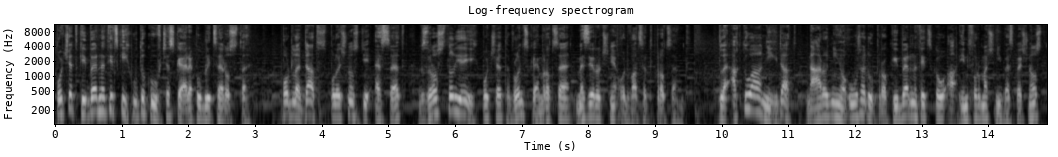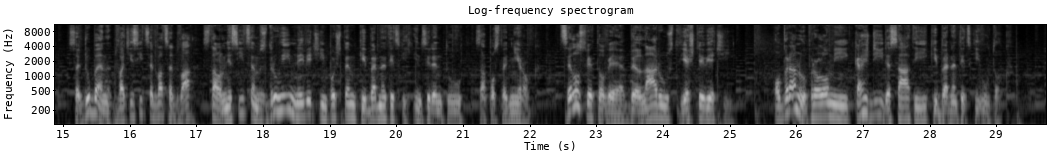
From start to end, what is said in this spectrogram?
Počet kybernetických útoků v České republice roste. Podle dat společnosti ESET vzrostl jejich počet v loňském roce meziročně o 20 Dle aktuálních dat Národního úřadu pro kybernetickou a informační bezpečnost se duben 2022 stal měsícem s druhým největším počtem kybernetických incidentů za poslední rok. Celosvětově byl nárůst ještě větší. Obranu prolomí každý desátý kybernetický útok.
